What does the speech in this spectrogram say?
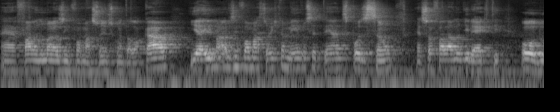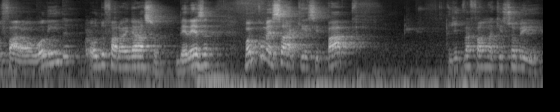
é, falando maiores informações quanto ao local. E aí, maiores informações também você tem à disposição. É só falar no direct ou do Farol Olinda ou do Farol Igaraçu. Beleza? Vamos começar aqui esse papo. A gente vai falando aqui sobre,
